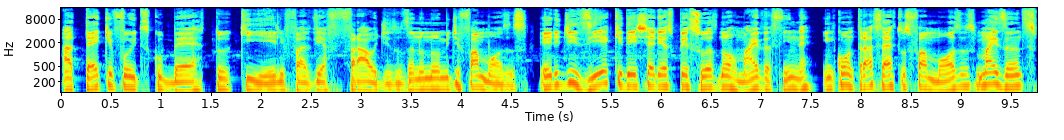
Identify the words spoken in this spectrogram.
até que foi descoberto que ele fazia fraudes usando o nome de famosos. Ele dizia que deixaria as pessoas normais assim, né, encontrar certos famosos, mas antes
